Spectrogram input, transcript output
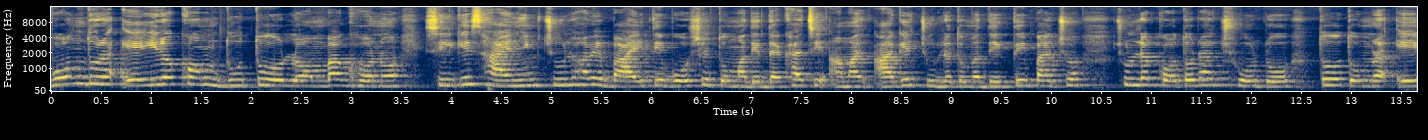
বন্ধুরা এই রকম দুটো লম্বা, ঘন সিল্কি শাইনিং চুল হবে। বাড়িতে বসে তোমাদের দেখাচ্ছি। আমার আগের চুলটা তোমরা দেখতেই পাচ্ছ। চুলটা কতটা ছোট। তো তোমরা এই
